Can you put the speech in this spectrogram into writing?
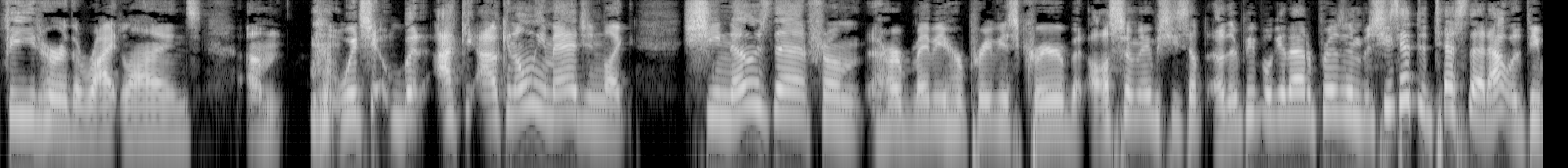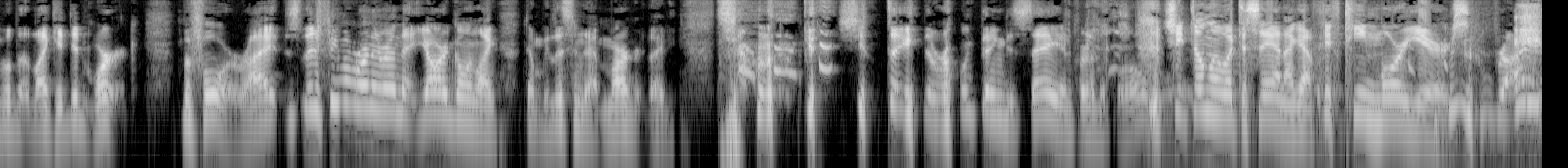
feed her the right lines, um, which, but I, I can only imagine like she knows that from her maybe her previous career, but also maybe she's helped other people get out of prison. But she's had to test that out with people that like it didn't work before, right? So there's people running around that yard going like, "Don't be listening to that Margaret lady." So she'll tell you the wrong thing to say in front of the parole. she told me what to say, and I got 15 more years. right?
